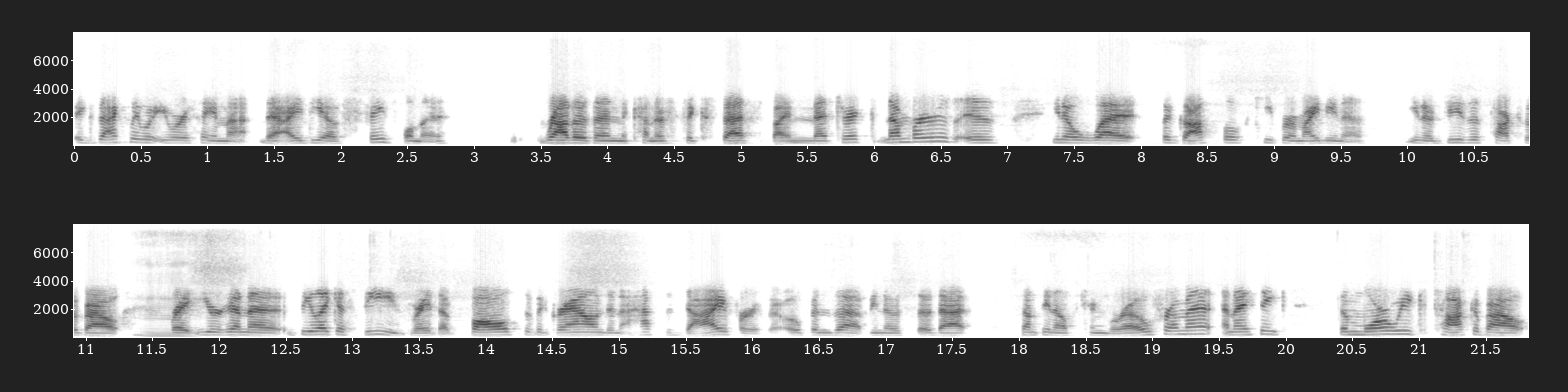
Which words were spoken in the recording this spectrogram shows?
exactly what you were saying, that the idea of faithfulness rather than kind of success by metric numbers is, you know, what the gospels keep reminding us. You know, Jesus talks about, right, you're going to be like a seed, right, that falls to the ground and it has to die first. It opens up, you know, so that something else can grow from it. And I think the more we talk about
